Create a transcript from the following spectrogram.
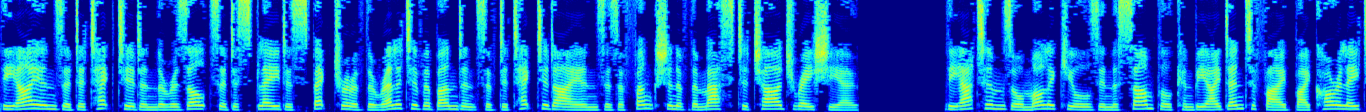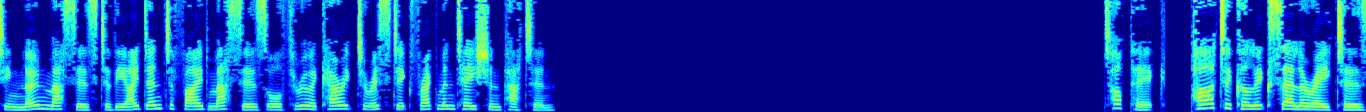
The ions are detected and the results are displayed as spectra of the relative abundance of detected ions as a function of the mass-to-charge ratio. The atoms or molecules in the sample can be identified by correlating known masses to the identified masses or through a characteristic fragmentation pattern. Topic: Particle accelerators.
